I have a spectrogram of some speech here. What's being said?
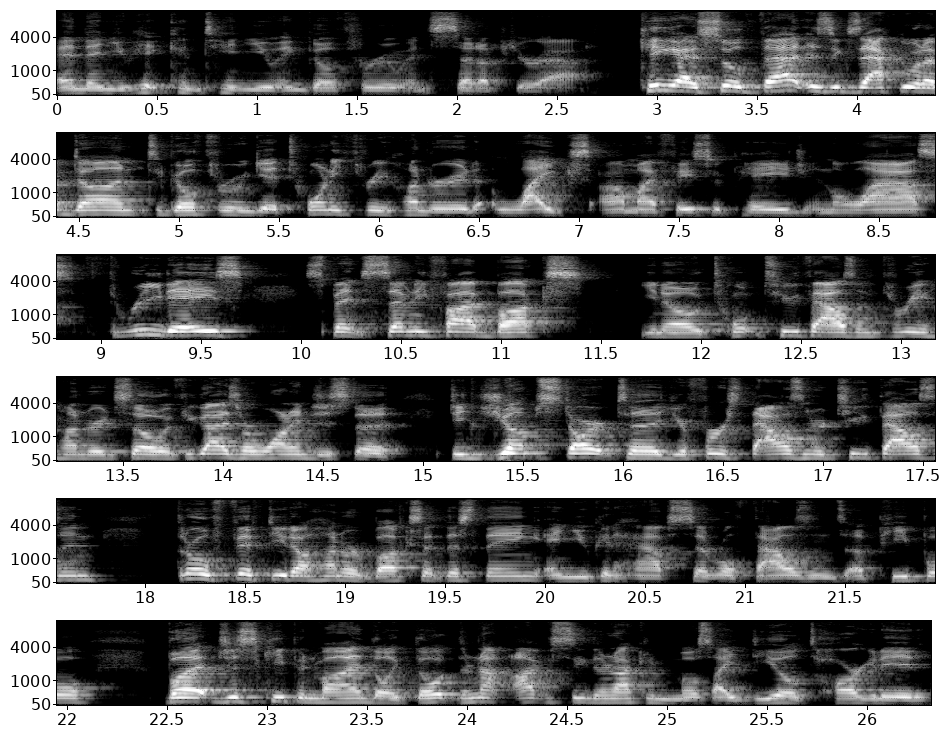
and then you hit continue and go through and set up your ad Okay guys, so that is exactly what I've done to go through and get 2,300 likes on my Facebook page in the last three days. Spent 75 bucks you know 2,300 so if you guys are wanting just to to jump start to your first thousand or 2,000 throw 50 to 100 bucks at this thing and you can have several thousands of people. But just keep in mind like they're not obviously they're not gonna be the most ideal targeted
